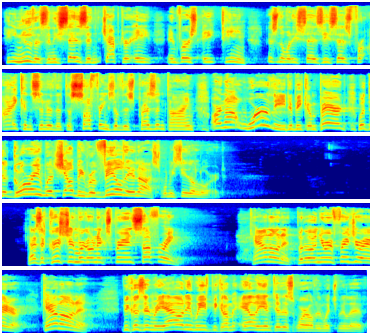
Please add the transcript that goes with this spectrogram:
He knew this, and he says in chapter 8, in verse 18, listen to what he says. He says, For I consider that the sufferings of this present time are not worthy to be compared with the glory which shall be revealed in us when we see the Lord. As a Christian, we're going to experience suffering. Count on it. Put it on your refrigerator. Count on it. Because in reality, we've become alien to this world in which we live.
